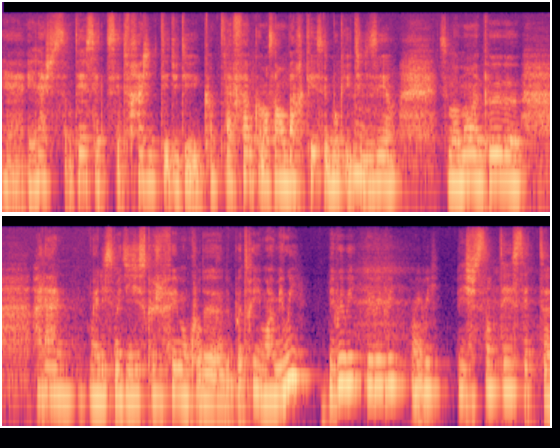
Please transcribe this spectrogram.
Et, et là, je sentais cette, cette fragilité du dé- quand la femme commence à embarquer, c'est le mot qui est utilisé, hein. ce moment un peu. euh, ah là, Alice me dit ce que je fais mon cours de, de poterie. Et moi, mais oui, mais oui, oui, oui, oui, oui, oui, oui. Et je sentais cette. euh,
